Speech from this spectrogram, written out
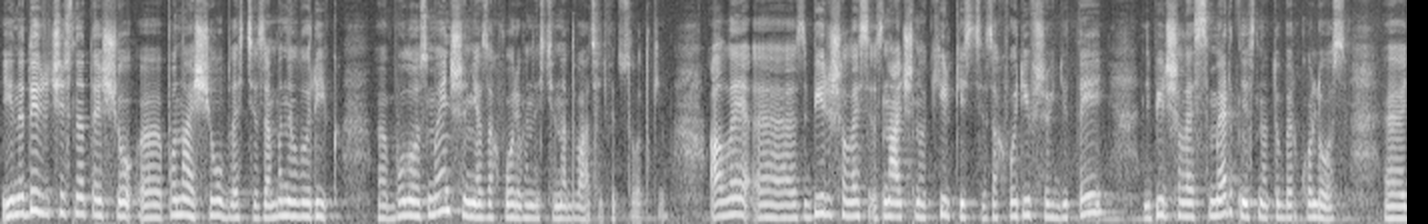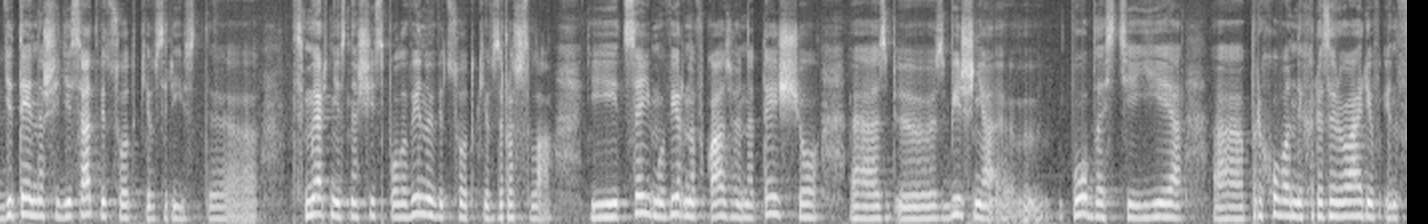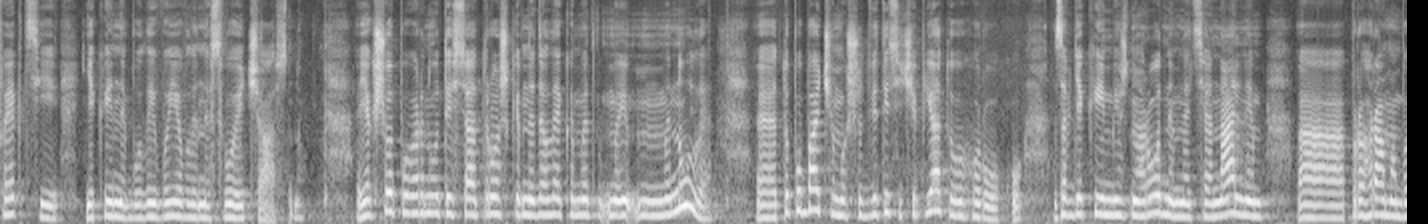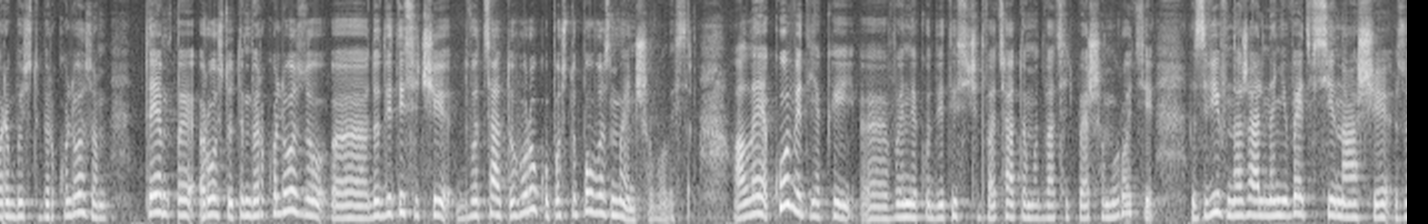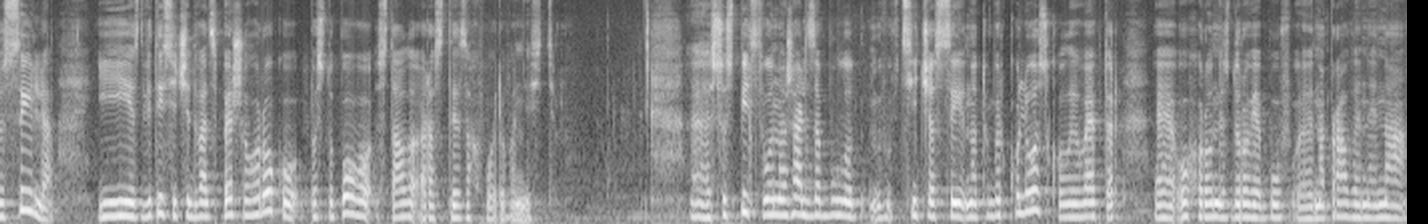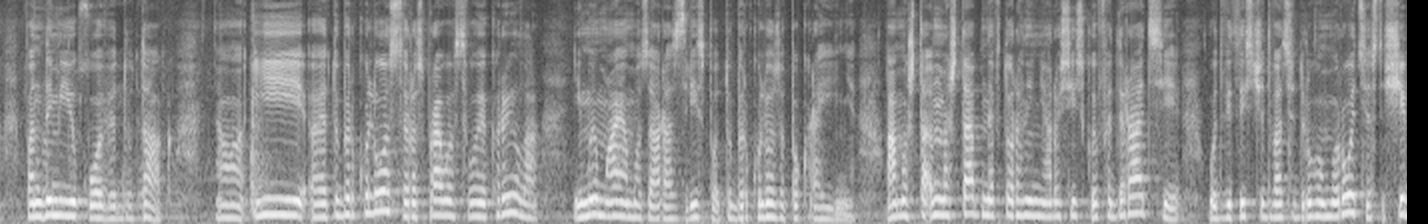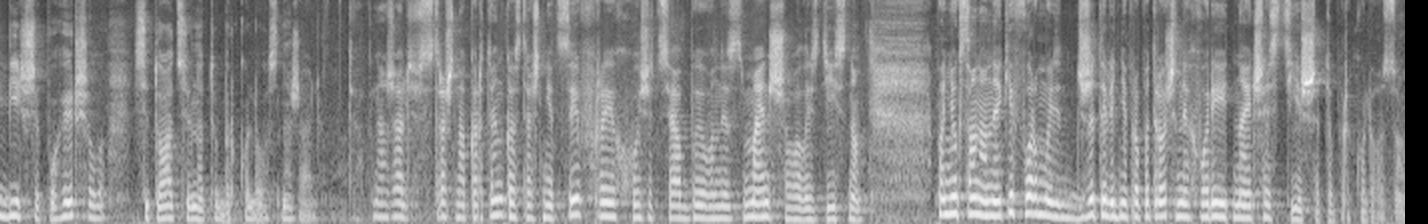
І не дивлячись на те, що по нашій області за минулий рік було зменшення захворюваності на 20%, але е, збільшилась значно кількість захворівших дітей, збільшилась смертність на туберкульоз. Е, Дітей на 60% зріст, е, смертність на 6,5% зросла. І це ймовірно вказує на те, що е, е, збільшення е, по області є прихованих резервуарів інфекції, які не були виявлені своєчасно. Якщо повернутися трошки в недалеке минуле, то побачимо, що 2005 року завдяки міжнародним національним програмам боротьби з туберкульозом темпи росту туберкульозу е, до 2020 року поступово зменшувалися. Але ковід, який е, виник у 2020-2021 році, звів, на жаль, на нівець всі наші зусилля, і з 2021 року поступово стала рости захворюваність. Е, Суспільство, на жаль, забуло в ці часи на туберкульоз, коли вектор охорони здоров'я був направлений на пандемію ковіду. Так. І е, туберкульоз розправив свої крила, і ми маємо зараз по туберкульозу по країні. А масштабне вторгнення Російської Федерації у 2022 році ще більше погіршило ситуацію на туберкульоз, на жаль. Так, на жаль, страшна картинка, страшні цифри. Хочеться, аби вони зменшувались дійсно. Пані Оксано, на які форми жителі Дніпропетровщини хворіють найчастіше туберкульозу?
